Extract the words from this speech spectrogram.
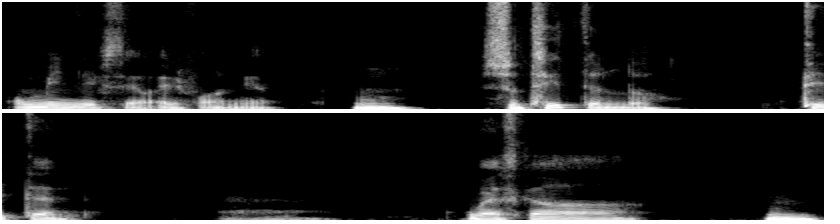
om min livserfarenhet. Mm. Så titeln då? Titeln. Eh, vad jag ska Mm.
